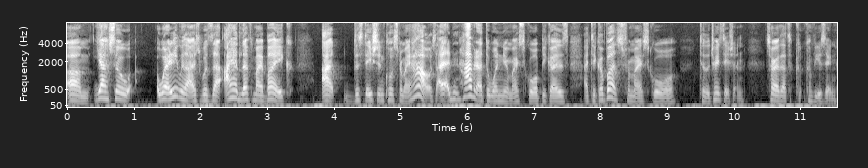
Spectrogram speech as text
um, yeah. So what I didn't realize was that I had left my bike at the station closer to my house. I, I didn't have it at the one near my school because I take a bus from my school to the train station. Sorry if that's c- confusing.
